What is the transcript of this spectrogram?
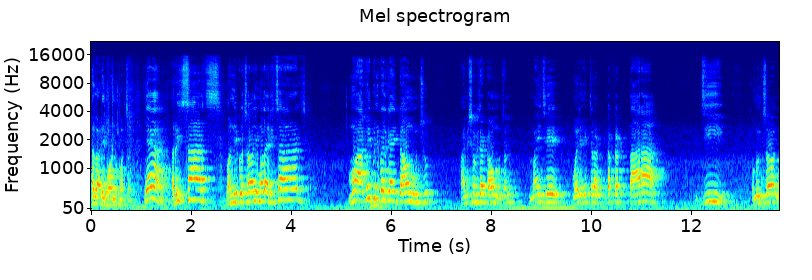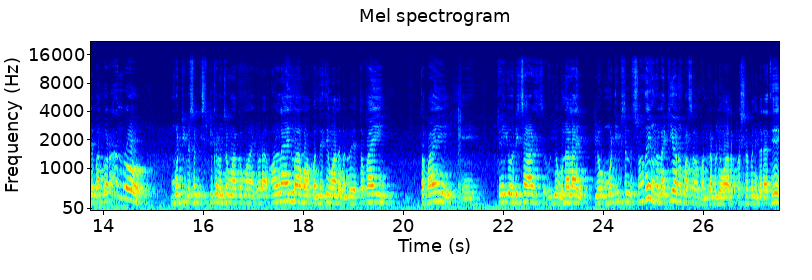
अगाडि बढ्नुपर्छ। यहाँ रिचार्ज भनिएको छ अनि मलाई रिचार्ज म आफै पनि कहिलेकाहीँ डाउन हुन्छु। हामी सबैजना डाउन हुन्छन्। मान्छे मैले एकजना डक्टर ताराजी हुनुहुन्छ। नेपालको राम्रो मोटिभेसन स्पिकर हुन्छ उहाँको। म एउटा अनलाइनमा म भन्दै थिएँ उहाँलाई भन्नुभयो तपाईँ तपाईँ चाहिँ यो रिचार्ज यो हुनलाई यो मोटिभेसन सधैँ हुनलाई के गर्नुपर्छ? भनेर मैले उहाँलाई प्रश्न पनि गरेको थिएँ।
